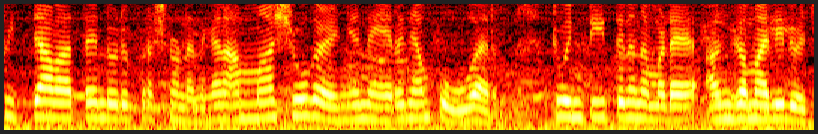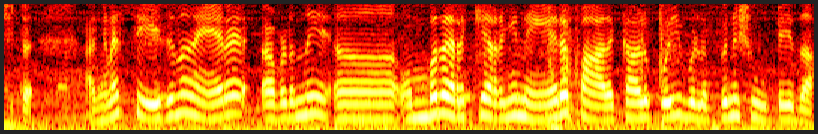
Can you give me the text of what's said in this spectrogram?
ഫിറ്റ് ആവാത്തതിന്റെ ഒരു പ്രശ്നം ഉണ്ടായിരുന്നു കാരണം അമ്മ ഷോ കഴിഞ്ഞ് നേരെ ഞാൻ പോവുമായിരുന്നു ട്വന്റീത്തിന് നമ്മുടെ അങ്കമാലിയിൽ വെച്ചിട്ട്. അങ്ങനെ സ്റ്റേജിൽ നിന്ന് നേരെ അവിടുന്ന് ഒമ്പതരക്ക് ഇറങ്ങി നേരെ പാലക്കാട് പോയി വെളുപ്പിന് ഷൂട്ട് ചെയ്താ.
